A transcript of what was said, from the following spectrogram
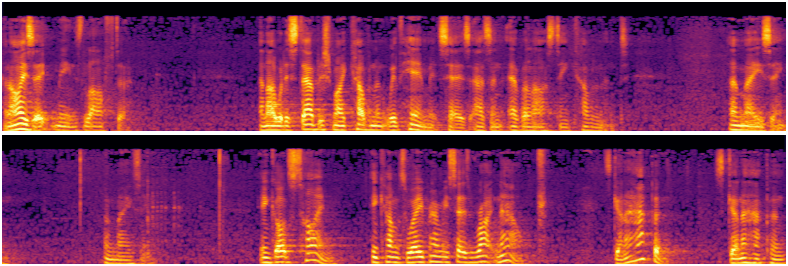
And Isaac means laughter and I would establish my covenant with him, it says, as an everlasting covenant. Amazing. Amazing. In God's time, he comes to Abraham, he says, Right now, it's going to happen. It's going to happen.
